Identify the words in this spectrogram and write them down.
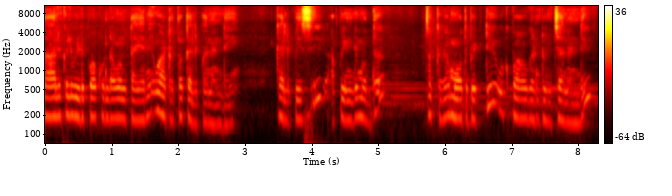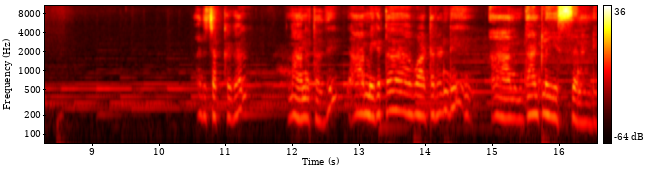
తాలికలు విడిపోకుండా ఉంటాయని వాటర్తో కలిపానండి. కలిపేసి ఆ పిండి ముద్ద చక్కగా మూత పెట్టి ఒక పావు గంట ఉంచానండి. అది చక్కగా నానతుంది. ఆ మిగతా వాటర్ అండి దాంట్లో వేసేసానండి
